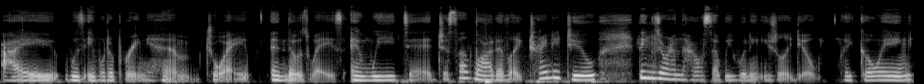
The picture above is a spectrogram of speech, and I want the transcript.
I was able to bring him joy in those ways. And we did just a lot of like trying to do things around the house that we wouldn't usually do like going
